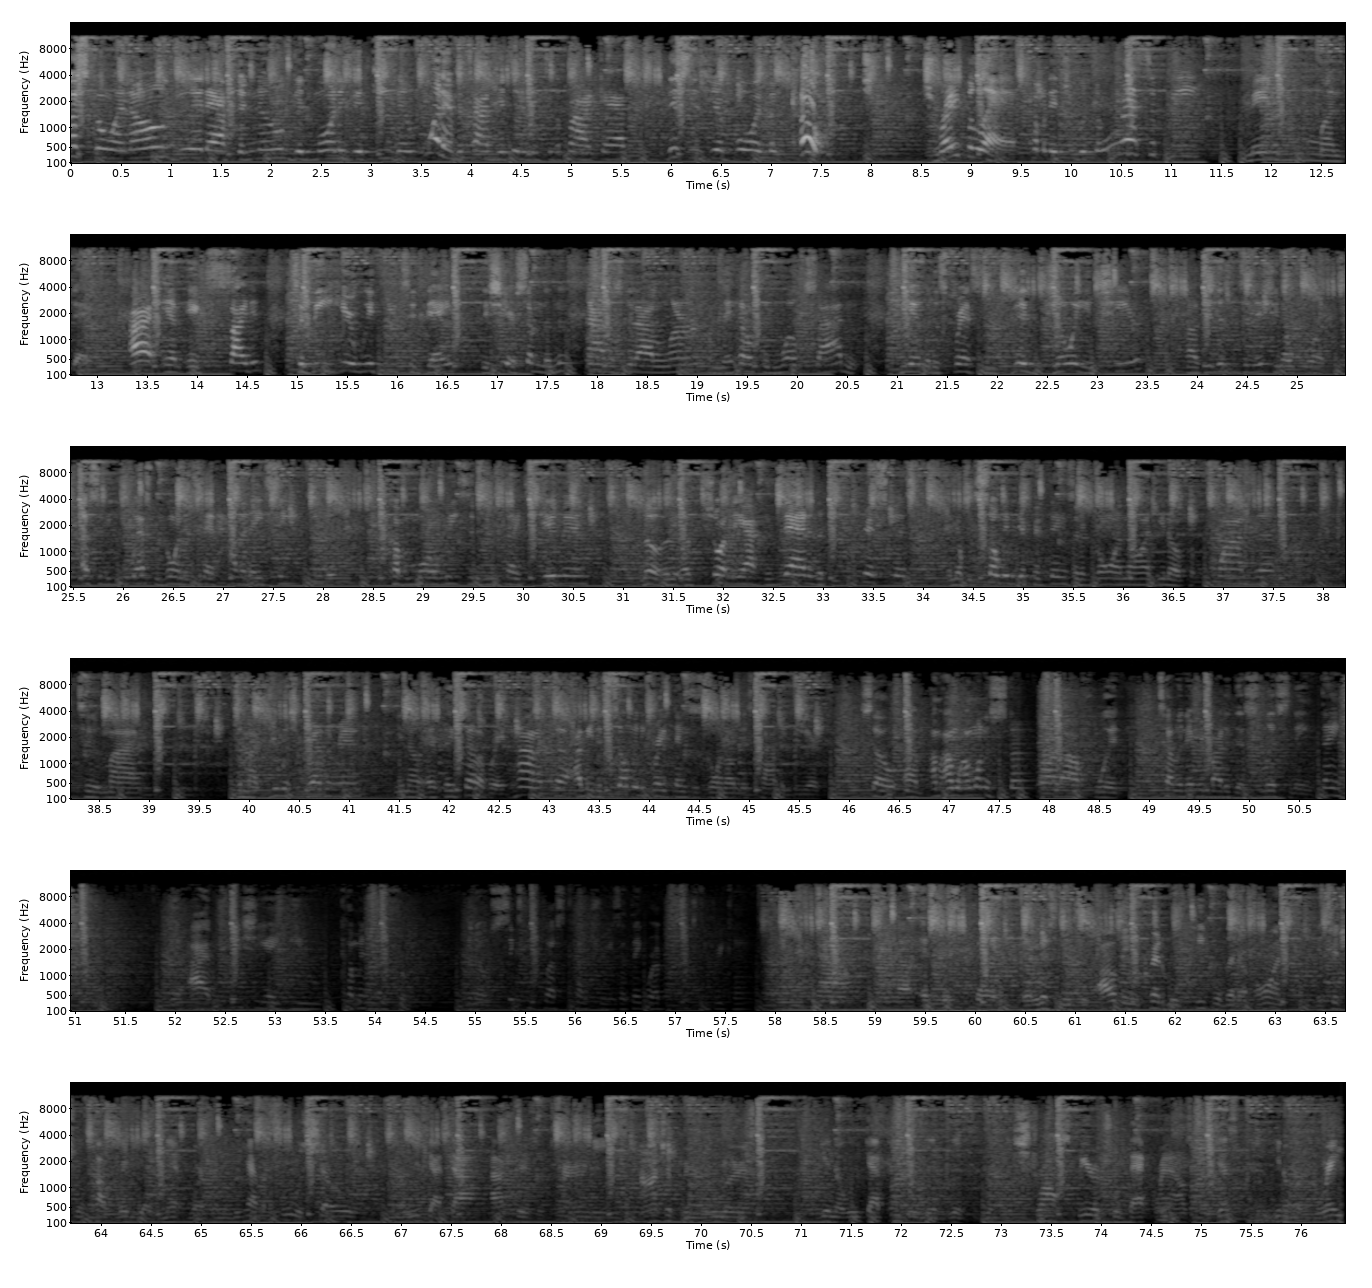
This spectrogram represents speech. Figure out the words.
what's going on? Good afternoon, good morning, good evening, whatever time you're tuning into the podcast. This is your boy, the coach, Dre Blast, coming at you with the recipe Menu Monday. I am excited to be here with you today to share some of the new knowledge that I learned from the health and wealth side and be able to spread some good joy and cheer. Uh, if you listen to this, you know, for us in the U.S., we're going into that holiday season. A couple more weeks into Thanksgiving. Little, uh, shortly after that, it'll be Christmas. And there'll be so many different things that are going on, you know, from Kwanzaa to my to my Jewish brethren you know, as they celebrate Hanukkah. I mean, there's so many great things that's going on this time of year. So um, I, I, I want to start off with telling everybody that's listening, thank you. I appreciate you coming in from, you know, 60 plus countries. I think we're up to 63 countries now at this point, and listening to all the incredible people that are on the Intentional Talk Radio Network. I mean, we have a slew of shows. We've got doctors, attorneys, entrepreneurs you know, we've got people with, with, with strong spiritual backgrounds and just, you know, a great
